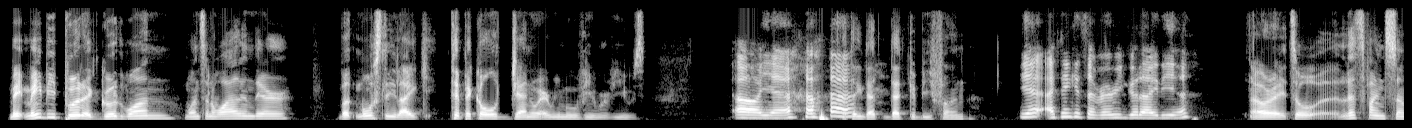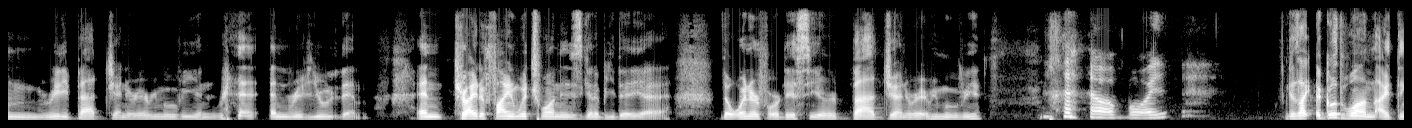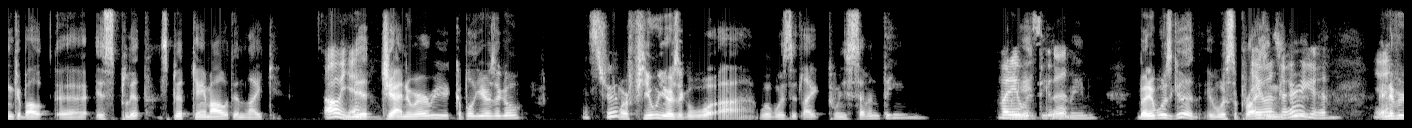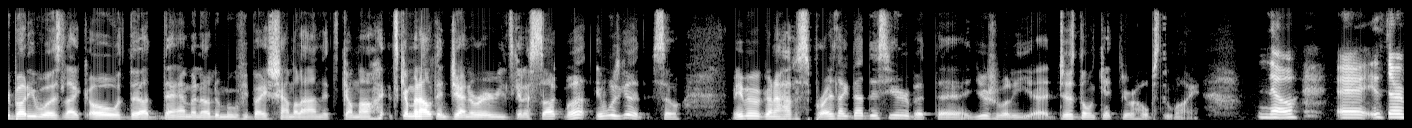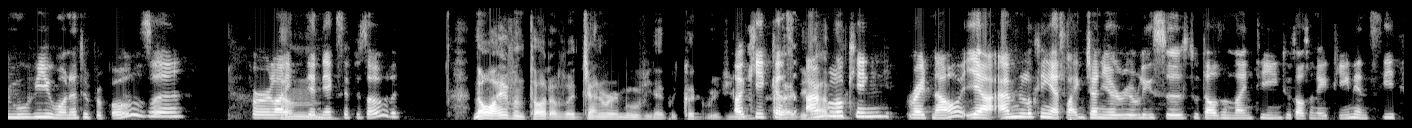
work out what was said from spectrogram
May- maybe put a good one once in a while in there, but mostly like typical January movie reviews. Oh yeah. I think that that could be fun. yeah, I think it's a very good idea. All right, so uh, let's find some really bad January movie and re- and review them, and try to find which one is gonna be the uh, the winner for this year bad January movie. oh boy. Because like a good one I think about uh, is Split. Split came out in like Oh yeah, mid January a couple years ago, it's true. or a few years ago. Uh, what was it like 2017? But it was 2018 good. maybe. But it was good. It was surprising. It surprisingly was very good. good. Yeah. And everybody was like, "Oh, that damn another movie by Shyamalan. It's come out. It's coming out in January. It's gonna suck." But it was good. So maybe we're gonna have a surprise like that this year. But uh, usually, uh, just don't get your hopes too high. No. Uh, is there a movie you wanted to propose uh, for like the Um, next episode? No, I haven't thought of a January movie that we could review. Okay, because Uh, I'm have one? looking right now. Yeah, I'm looking at like January releases 2019, 2018, and see,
